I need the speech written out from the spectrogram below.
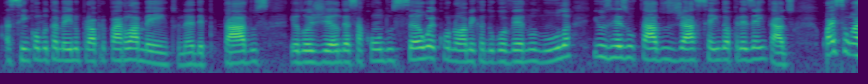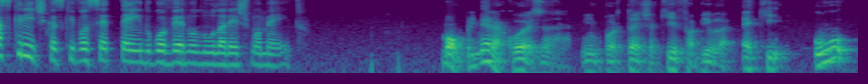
assim como também no próprio parlamento, né? deputados elogiando essa condução econômica do governo Lula e os resultados já sendo apresentados. Quais são as críticas que você tem do governo Lula neste momento? Bom, primeira coisa importante aqui, Fabiola, é que o,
